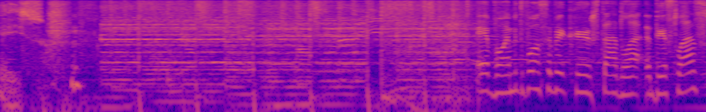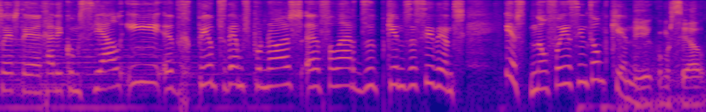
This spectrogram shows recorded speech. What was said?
É isso. É bom, é muito bom saber que está de lá- desse lado. Esta é a Rádio Comercial e de repente demos por nós a falar de pequenos acidentes. Este não foi assim tão pequeno. Dia comercial,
